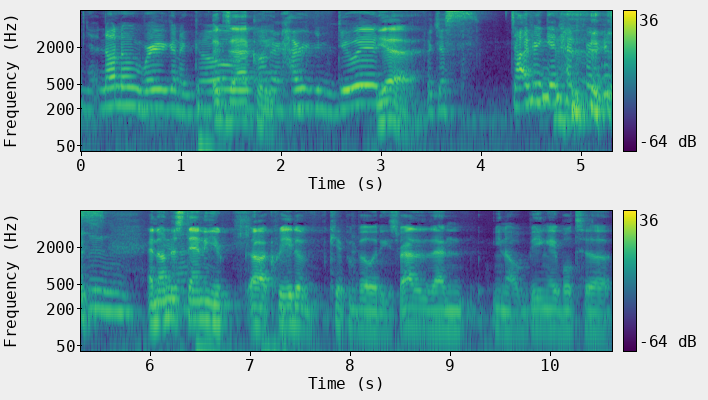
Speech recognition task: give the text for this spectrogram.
yeah, not knowing where you're gonna go, Exactly. how you're gonna do it. yeah But just diving in headfirst. Mm. and understanding your uh, creative capabilities rather than you know being able to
